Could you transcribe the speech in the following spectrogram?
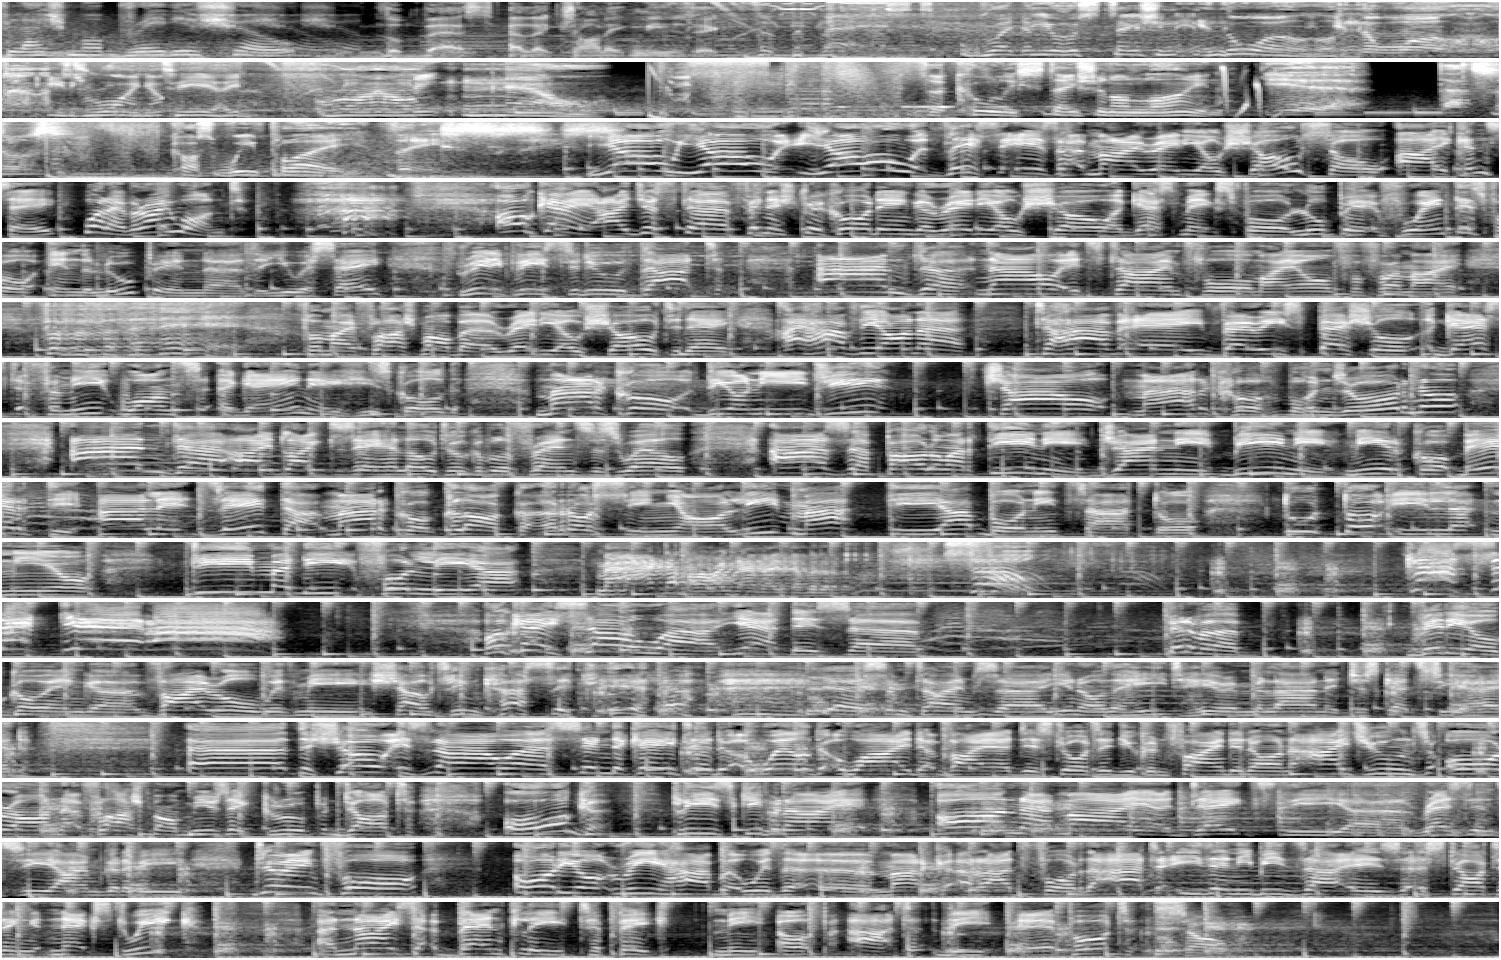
Flash Mob Radio Show. The best electronic music. The best radio station in the world. In the world. Is right up here. Right now. The coolest station online. Yeah, that's us. Cause we play this. Yo, yo, yo! This is my radio show, so I can say whatever I want. Ha! Okay, I just uh, finished recording a radio show, a guest mix for Lupe Fuentes for In the Loop in uh, the USA. Really pleased to do that. And uh, now it's time for my own, for, for my for, for, for, my Flash Mob uh, radio show today. I have the honor to have a very special guest for me once again. He's called Marco Dionigi. Ciao Marco, buongiorno. And uh, I'd like to say hello to a couple of friends as well as uh, Paolo Martini, Gianni Bini, Mirko Berti, Ale Zeta, Marco Clock Rossignoli, Mattia Bonizzato. Tutto il mio team di follia. So, cassettiera! Okay, so uh, yeah, there's a bit of a video going uh, viral with me shouting cassettiera. yeah, sometimes uh, you know the heat here in Milan it just gets to your head. Uh, the show is now uh, syndicated worldwide via Distorted. You can find it on iTunes or on flashmobmusicgroup.org. Please keep an eye on my dates, the uh, residency I'm going to be doing for Audio Rehab with uh, Mark Radford at Eden Ibiza is starting next week. A nice Bentley to pick me up at the airport. So,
